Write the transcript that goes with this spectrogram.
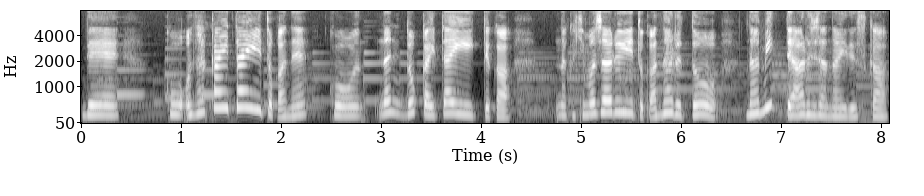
でこうお腹痛いとかねこう何どっか痛いっていうかなんか気持ち悪いとかなると波ってあるじゃないですか。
